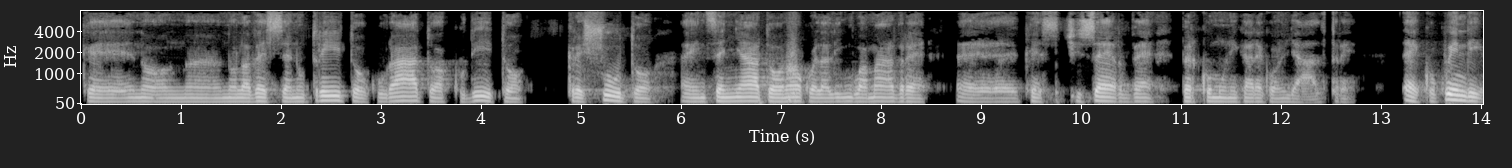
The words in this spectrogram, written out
che non, non l'avesse nutrito, curato, accudito, cresciuto e insegnato no, quella lingua madre eh, che ci serve per comunicare con gli altri. Ecco, quindi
